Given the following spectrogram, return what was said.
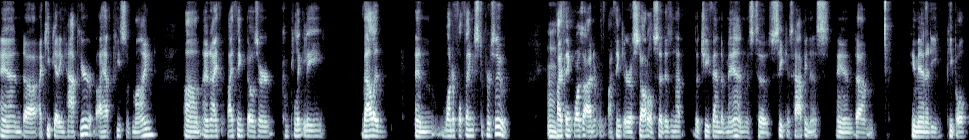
and uh, i keep getting happier. I have peace of mind. Um and i i think those are completely valid and wonderful things to pursue. Mm. i think was i don't i think aristotle said isn't that the chief end of man was to seek his happiness? And um humanity people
